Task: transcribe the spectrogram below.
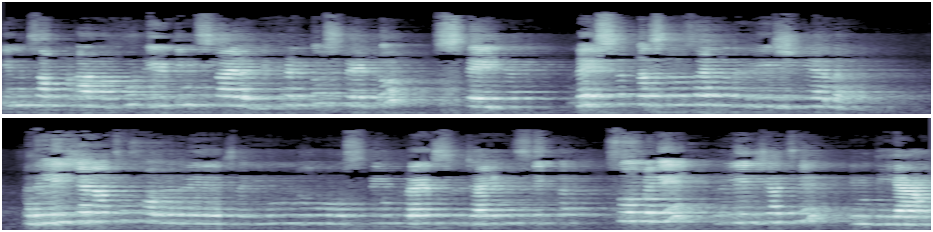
In some uh, food eating style, different to state to state. Next, customs and religion. Religion also so many religions Hindu, Muslim, Jain, Sikh, so many religions in India.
